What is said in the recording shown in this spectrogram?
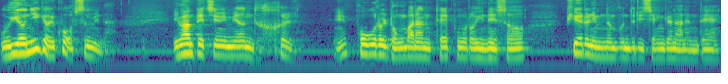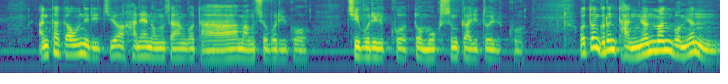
우연이 결코 없습니다. 이맘때쯤이면 늘 예, 폭우를 동반한 태풍으로 인해서 피해를 입는 분들이 생겨나는데 안타까운 일이지요. 한 해 농사한 거 다 망쳐버리고 집을 잃고 또 목숨까지 또 잃고 어떤 그런 단면만 보면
